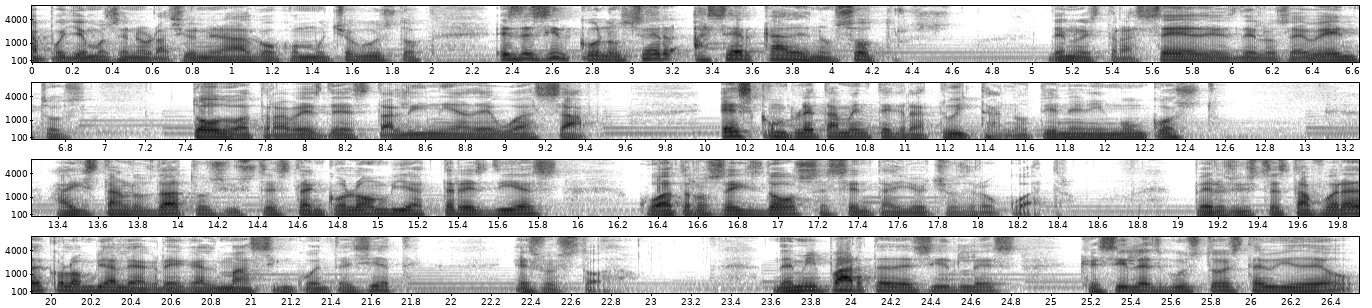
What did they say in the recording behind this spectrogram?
apoyemos en oración en algo con mucho gusto. Es decir, conocer acerca de nosotros, de nuestras sedes, de los eventos, todo a través de esta línea de WhatsApp. Es completamente gratuita, no tiene ningún costo. Ahí están los datos. Si usted está en Colombia, 310-462-6804. Pero si usted está fuera de Colombia, le agrega el más 57. Eso es todo. De mi parte, decirles que si les gustó este video,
